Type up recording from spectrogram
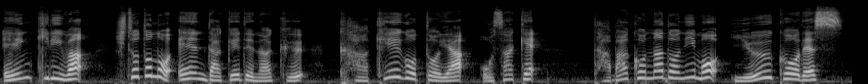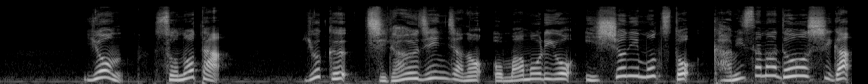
縁切りは人との縁だけでなく、掛け事やお酒、タバコなどにも有効です。4、その他。よく違う神社のお守りを一緒に持つと神様同士が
